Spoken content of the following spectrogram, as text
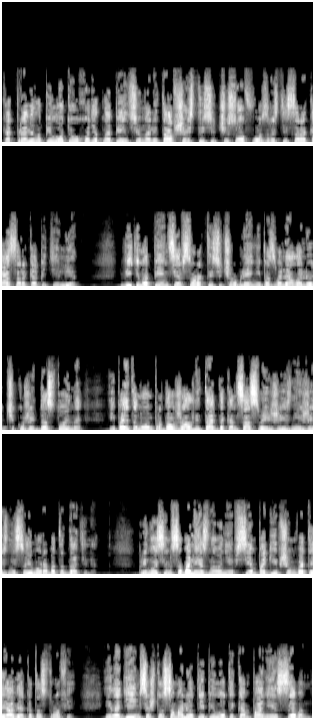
Как правило, пилоты уходят на пенсию, налетав 6 тысяч часов в возрасте 40-45 лет. Видимо, пенсия в 40 тысяч рублей не позволяла летчику жить достойно, и поэтому он продолжал летать до конца своей жизни и жизни своего работодателя. Приносим соболезнования всем погибшим в этой авиакатастрофе и надеемся, что самолеты и пилоты компании Seven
